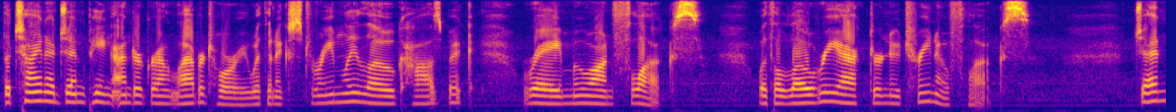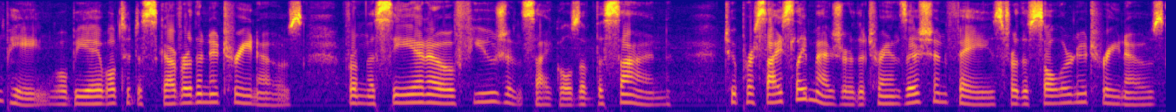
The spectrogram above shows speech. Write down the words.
The China Jinping Underground Laboratory, with an extremely low cosmic ray muon flux, with a low reactor neutrino flux, Jinping will be able to discover the neutrinos from the CNO fusion cycles of the Sun to precisely measure the transition phase for the solar neutrinos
